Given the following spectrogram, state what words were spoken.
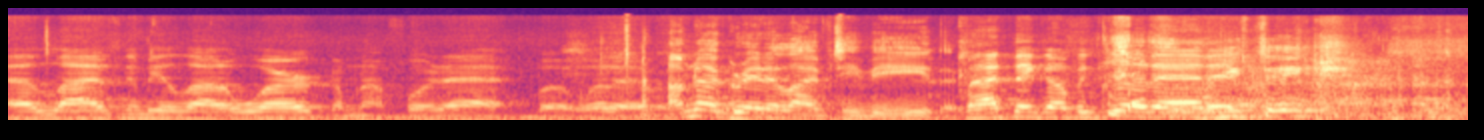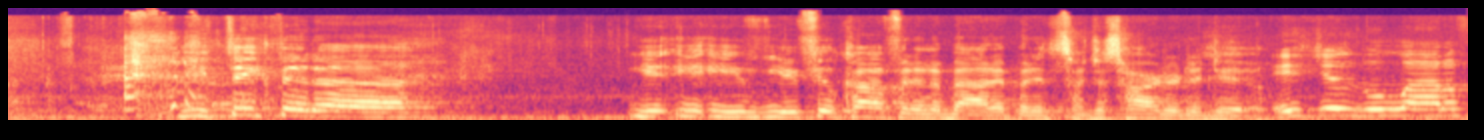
Uh, live's gonna be a lot of work. I'm not for that, but whatever. I'm not great at live TV either. but I think I'll be good at it. You think you think that uh, you, you you feel confident about it, but it's just harder to do. It's just a lot of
